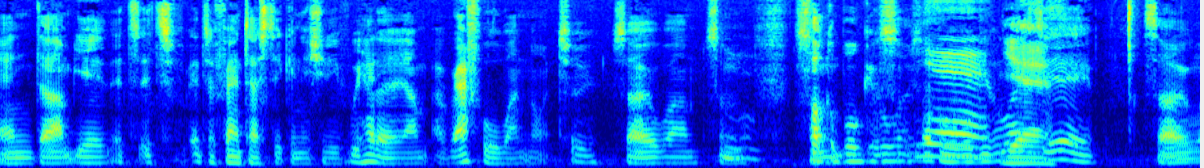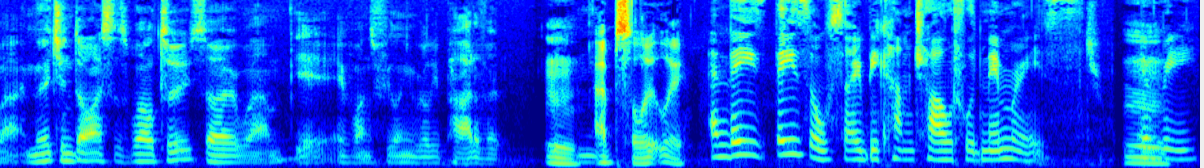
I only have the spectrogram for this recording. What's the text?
And um, yeah, it's it's it's a fantastic initiative. We had a, um, a raffle one night too, so um, some Soccer some- ball some giveaways. soccer ball Yeah. giveaways, Yeah. yeah. So uh, merchandise as well too. So um, yeah, everyone's feeling really part of it. Mm, absolutely. And these these also become childhood memories. Every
